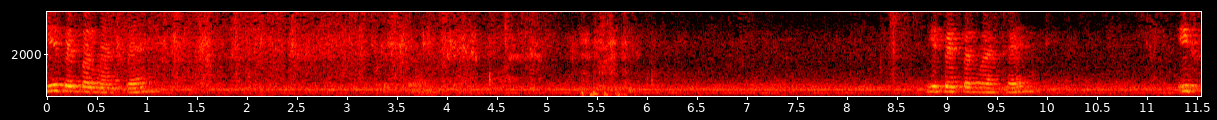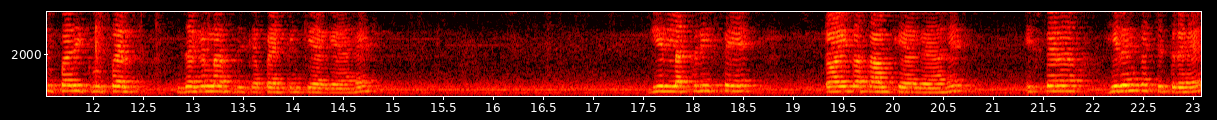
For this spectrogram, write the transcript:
ये पेपर मैट है। ये पेपर मैट है। इस ऊपर एक ऊपर जगन्नाथ जी का पेंटिंग किया गया है। ये लकड़ी से टॉय का काम किया गया है। इस पर हिरन का चित्र है।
